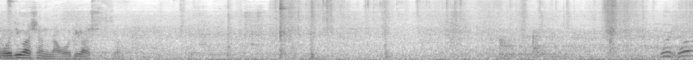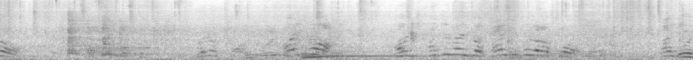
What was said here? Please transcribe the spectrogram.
어디 가셨나? 어디 가셨어? 아이고, 아니 자기가 살기 불러갖고, 뭐, 이거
